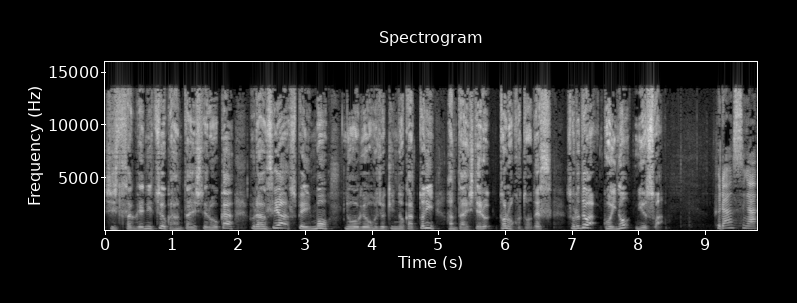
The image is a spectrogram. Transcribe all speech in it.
支出削減に強く反対しているほか、フランスやスペインも農業補助金のカットに反対しているとのことです。それでは5位のニュースは。フランスが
